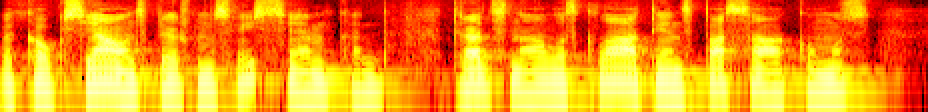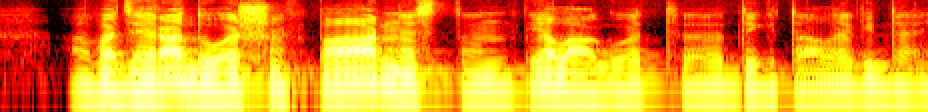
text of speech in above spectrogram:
vai kaut kas jauns priekš mums visiem, kad tradicionālos klātienes pasākumus vajadzēja radoši pārnest un pielāgot digitālajai videi.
